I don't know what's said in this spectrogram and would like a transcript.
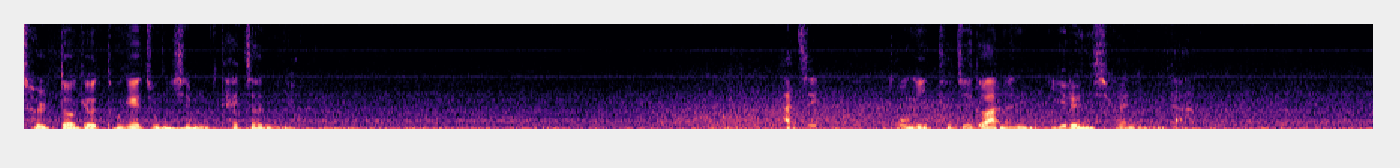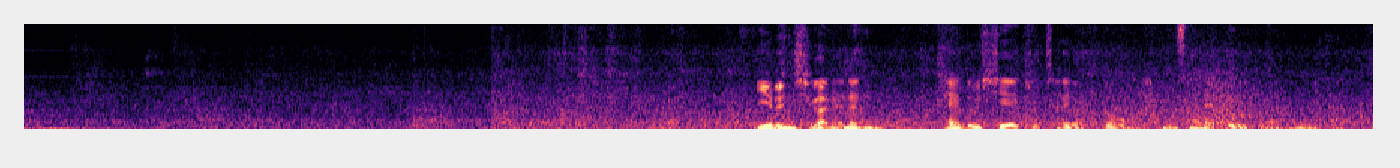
철도 교통의 중심 대전역. 아직 동이 트지도 않은 이른 시간입니다. 이른 시간에는 대도시의 기차역도 한산해 보이기만 합니다.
